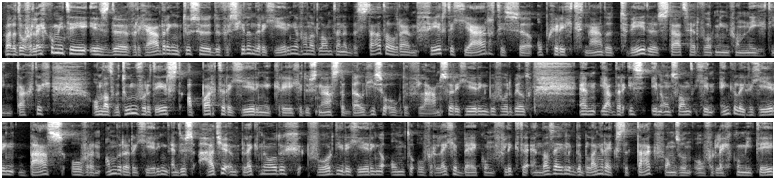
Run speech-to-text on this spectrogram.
Wel, het overlegcomité is de vergadering tussen de verschillende regeringen van het land en het bestaat al ruim 40 jaar. Het is uh, opgericht na de tweede staatshervorming van 1980, omdat we toen voor het eerst aparte regeringen kregen. Dus naast de Belgische ook de Vlaamse regering bijvoorbeeld. En ja, er is in ons land geen enkele regering baas over een andere regering. En dus had je een plek nodig voor die regeringen om te overleggen bij conflicten. En dat is eigenlijk de belangrijkste taak van zo'n overlegcomité.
